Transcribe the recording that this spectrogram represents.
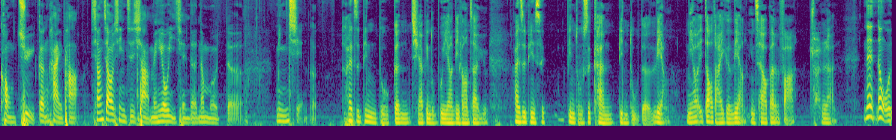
恐惧跟害怕。相较性之下，没有以前的那么的明显了。艾滋病毒跟其他病毒不一样的地方在于，艾滋病是病毒是看病毒的量，你要一到达一个量，你才有办法传染。那那我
